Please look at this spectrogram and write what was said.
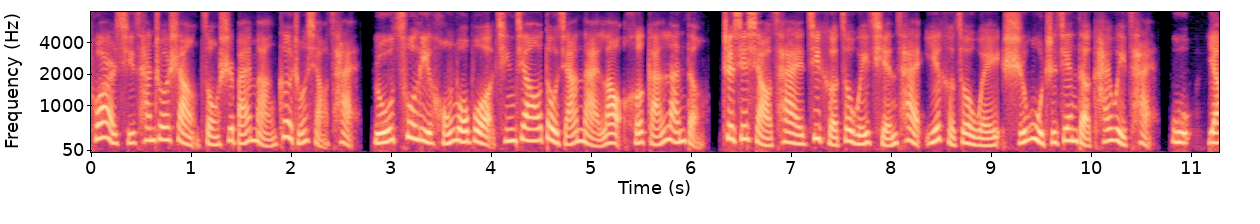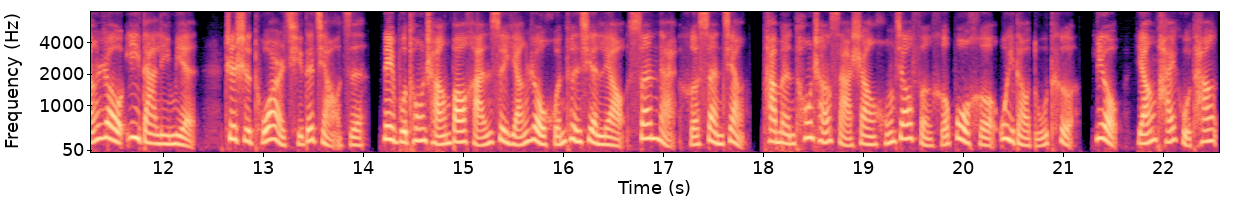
土耳其餐桌上总是摆满各种小菜，如醋栗、红萝卜、青椒、豆荚、奶酪和橄榄等。这些小菜既可作为前菜，也可作为食物之间的开胃菜。五、羊肉意大利面，这是土耳其的饺子，内部通常包含碎羊肉、馄饨馅料、酸奶和蒜酱，它们通常撒上红椒粉和薄荷，味道独特。六、羊排骨汤。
